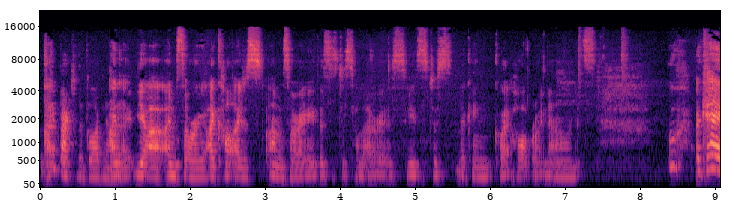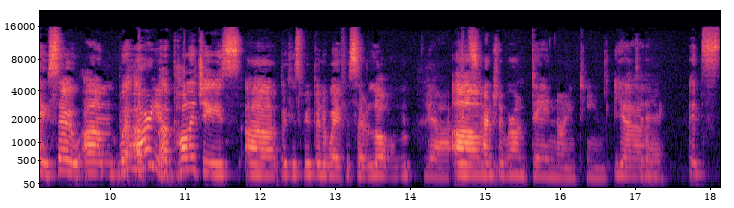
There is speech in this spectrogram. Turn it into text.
let's I- get back to the blog now. I, yeah, I'm sorry. I can't. I just. I'm sorry. This is just hilarious. He's just looking quite hot right now, and it's. Ooh, Okay, so um, we're, How are you? apologies uh, because we've been away for so long. Yeah, it's Um, actually we're on day 19 Yeah, today. It's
